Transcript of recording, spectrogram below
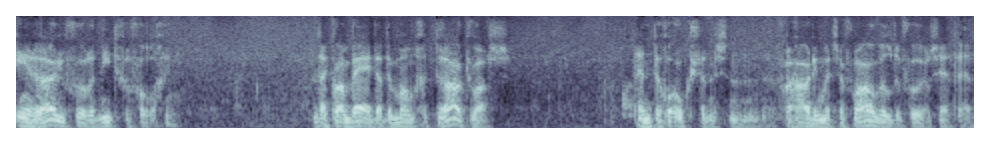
in ruil voor een niet-vervolging. Daar kwam bij dat de man getrouwd was... en toch ook zijn, verhouding met zijn vrouw wilde voortzetten... En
